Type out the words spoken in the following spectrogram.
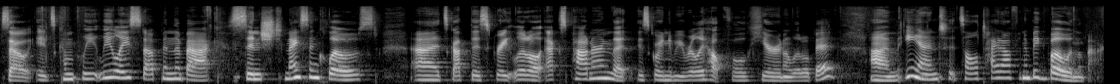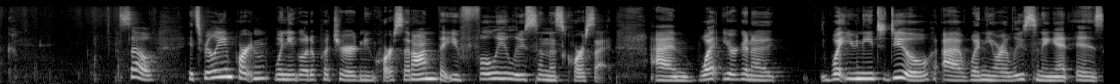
So it's completely laced up in the back, cinched nice and closed. Uh, it's got this great little X pattern that is going to be really helpful here in a little bit. Um, and it's all tied off in a big bow in the back. So it's really important when you go to put your new corset on that you fully loosen this corset. And what you're gonna, what you need to do uh, when you are loosening it is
